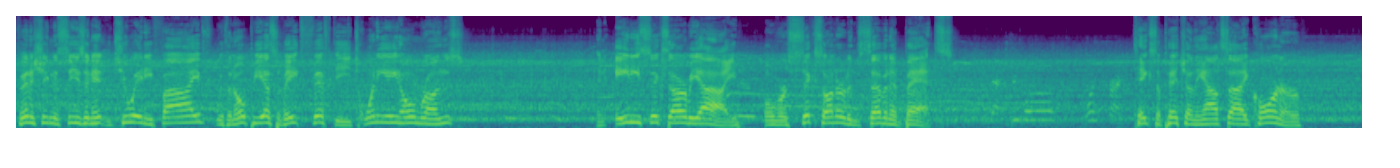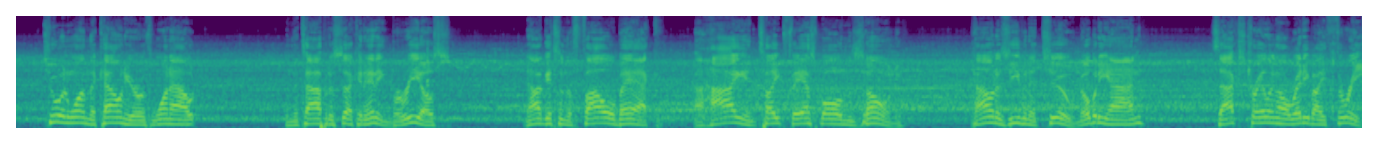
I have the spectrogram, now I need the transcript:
Finishing the season hitting 285 with an OPS of 850, 28 home runs, and 86 RBI over 607 at bats. takes a pitch on the outside corner. Two and one the count here with one out in the top of the second inning. Berrios now gets him the foul back. A high and tight fastball in the zone. Count is even at two. Nobody on. Sox trailing already by three.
